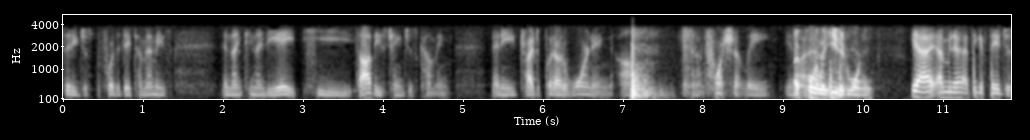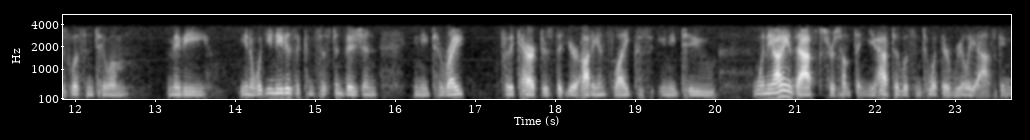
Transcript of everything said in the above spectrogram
City just before the Daytime Emmys in 1998, he saw these changes coming and he tried to put out a warning. Um, and unfortunately, you know, a poorly I, heated warning. Yeah, I, I mean, I think if they had just listened to him, maybe you know what you need is a consistent vision. You need to write for the characters that your audience likes. You need to, when the audience asks for something, you have to listen to what they're really asking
